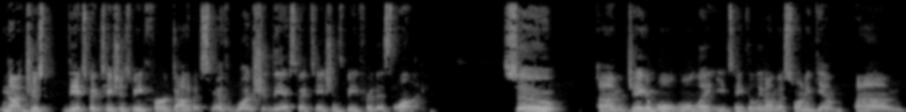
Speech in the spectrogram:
not just the expectations be for Donovan Smith, what should the expectations be for this line? So, um, Jacob, we'll, we'll let you take the lead on this one again. Um,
